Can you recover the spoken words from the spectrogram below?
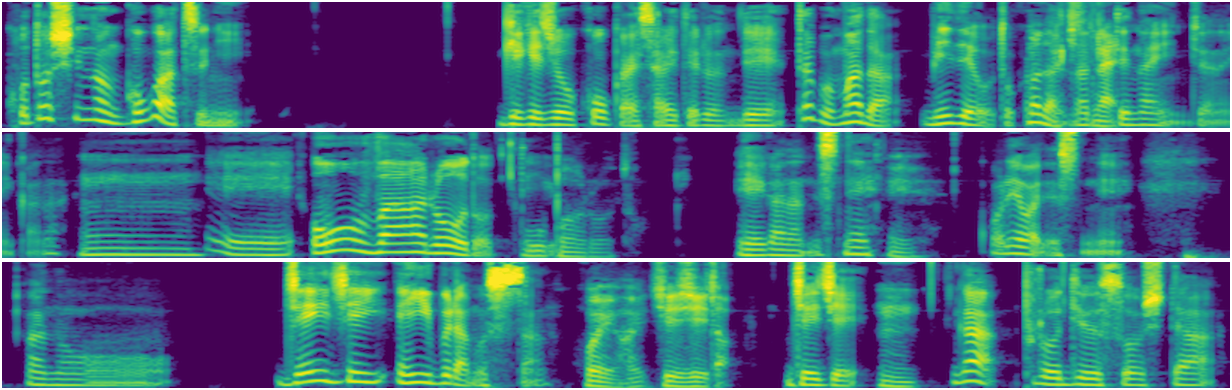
今年の5月に劇場公開されてるんで、多分まだビデオとかになってないんじゃないかな。え。うーん。えー、オーバーロードっていう。映画なんですね。ええ。これはですね、あのー、J.J. エイブラムスさん、はいはい、JJ だ。JJ うん。がプロデュースをした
